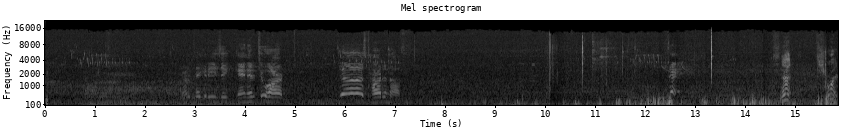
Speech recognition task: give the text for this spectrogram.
Gotta take it easy. Can't hit it too hard. Just hard enough. Six. Sit. Short.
